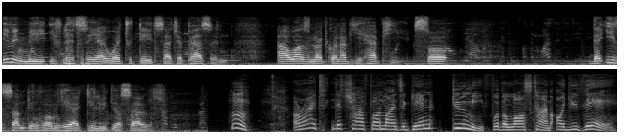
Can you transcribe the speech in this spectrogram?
even me, if let's say I were to date such a person, I was not gonna be happy. So there is something wrong here. Deal with yourself. Hmm. All right, let's try phone lines again. Dumi for the last time. Are you there?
